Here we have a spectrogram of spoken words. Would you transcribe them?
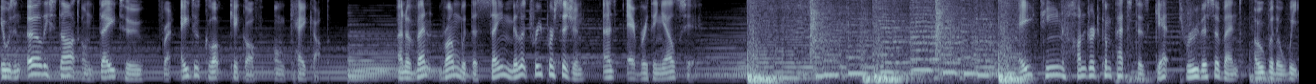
It was an early start on day two for an 8 o'clock kickoff on K Cup. An event run with the same military precision as everything else here. 1,800 competitors get through this event over the week.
